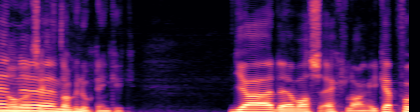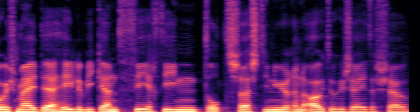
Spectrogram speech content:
En, nou, dat zegt het al genoeg, denk ik. Ja, dat was echt lang. Ik heb volgens mij de hele weekend 14 tot 16 uur in de auto gezeten of zo.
